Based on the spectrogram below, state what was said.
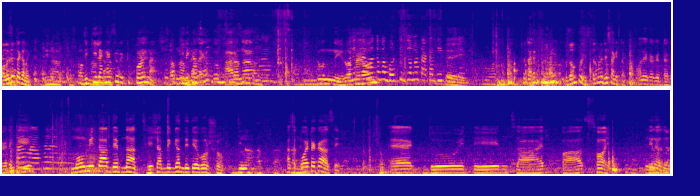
কলেজের টাকা নাকি? যে কি লেখা একটু একটু পড়েন না। কি লেখা আছে? রসায়ন। ভর্তির জন্য টাকা দিত মানে টাকা। অনেক আগের টাকা। এটা কি? মৌমিতা দেবনাথ হিসাব বিজ্ঞান দ্বিতীয় বর্ষ। আচ্ছা কয় টাকা আছে? এক দুই তিন চার পাঁচ ছয়। তিন হাজার।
